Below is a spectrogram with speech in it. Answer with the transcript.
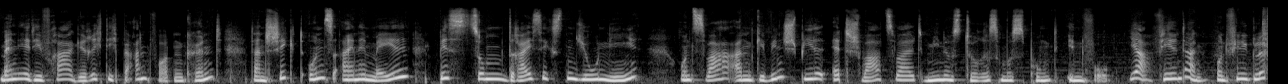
Wenn ihr die Frage richtig beantworten könnt, dann schickt uns eine Mail bis zum 30. Juni und zwar an gewinnspiel.schwarzwald-tourismus.info. Ja, vielen Dank und viel Glück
